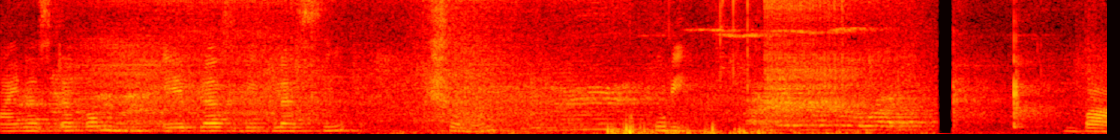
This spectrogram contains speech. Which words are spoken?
মাইনাসটা কম, A plus B plus C সমান কুড়ি। বা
